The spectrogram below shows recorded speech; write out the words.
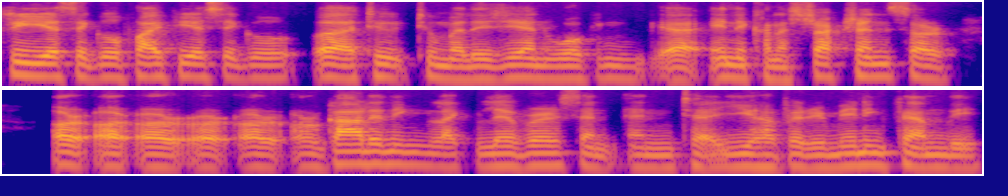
three years ago five years ago to to malaysia and working in the constructions or or or or or, or gardening like levers and and uh, you have a remaining family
